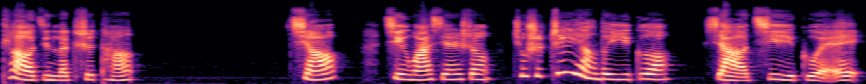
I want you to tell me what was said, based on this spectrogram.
跳进了池塘。瞧，青蛙先生就是这样的一个小气鬼。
